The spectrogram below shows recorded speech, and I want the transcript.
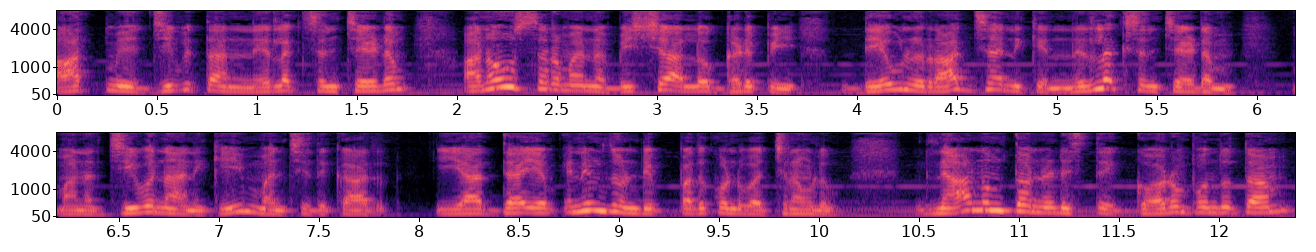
ఆత్మీయ జీవితాన్ని నిర్లక్ష్యం చేయడం అనవసరమైన విషయాల్లో గడిపి దేవుని రాజ్యానికి నిర్లక్ష్యం చేయడం మన జీవనానికి మంచిది కాదు. ఈ అధ్యాయం ఎనిమిది నుండి పదకొండు వచనములు. జ్ఞానంతో నడిస్తే గౌరవం పొందుతాం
